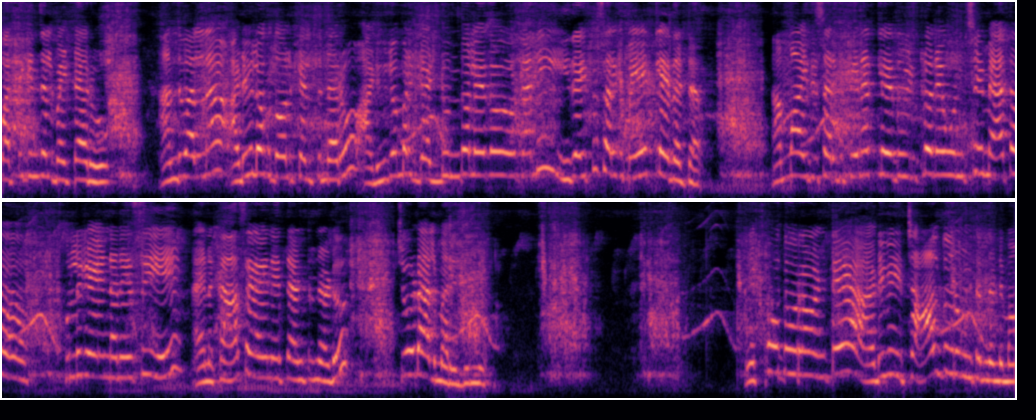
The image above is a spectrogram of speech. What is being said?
పత్తి గింజలు పెట్టారు. అందువల్ల అడవిలోకి తోలుకెళ్తున్నారు. అడవిలో మరి గడ్డి ఉందో లేదో కానీ ఇదైతే సరిగ్గా మేయట్లేదట. అమ్మ ఇది సరిగ్గా తినట్లేదు ఇంట్లోనే ఉంచి మేత ఫుల్గా అనేసి ఆయన కాసే ఆయన అయితే అంటున్నాడు. చూడాలి మరి దీన్ని. ఎక్కువ దూరం అంటే అడవి చాలా దూరం ఉంటుందండి మా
